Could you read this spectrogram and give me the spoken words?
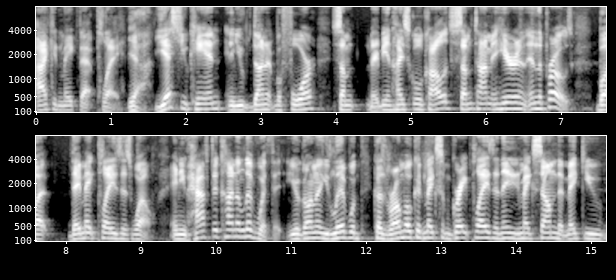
I can make that play. Yeah. Yes, you can, and you've done it before. Some maybe in high school, college, sometime in here in, in the pros. But they make plays as well, and you have to kind of live with it. You're gonna you live with because Romo could make some great plays, and then you make some that make you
